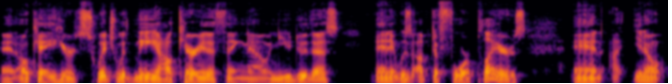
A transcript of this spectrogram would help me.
and okay, here switch with me, I'll carry the thing now, and you do this, and it was up to four players, and you know,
